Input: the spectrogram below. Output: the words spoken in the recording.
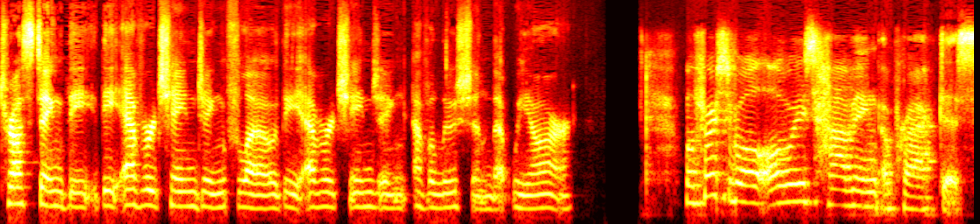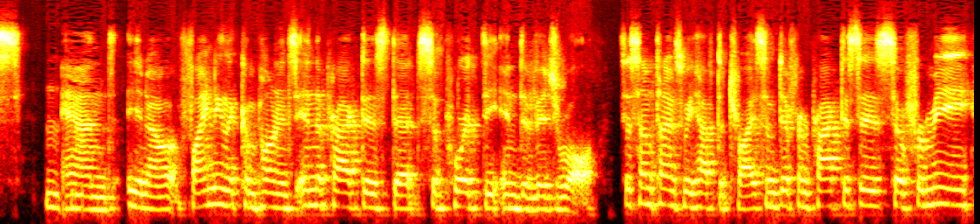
trusting the the ever changing flow the ever changing evolution that we are well first of all always having a practice mm-hmm. and you know finding the components in the practice that support the individual so sometimes we have to try some different practices so for me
